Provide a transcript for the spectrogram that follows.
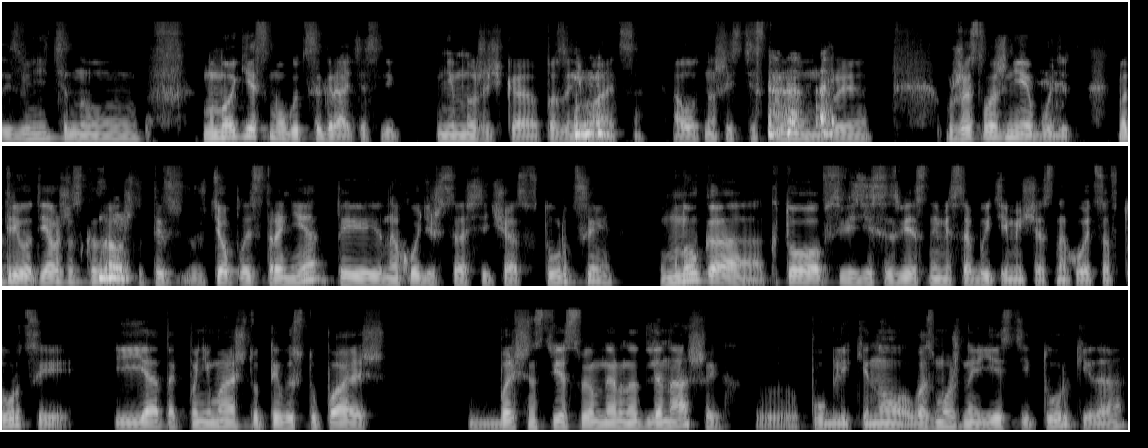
извините, но многие смогут сыграть, если немножечко позанимаются. А вот на шестиструнном уже, уже сложнее будет. Смотри, вот я уже сказал, что ты в теплой стране, ты находишься сейчас в Турции. Много кто в связи с известными событиями сейчас находится в Турции. И я так понимаю, что ты выступаешь в большинстве своем, наверное, для наших э, публики, но, возможно, есть и турки, да,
